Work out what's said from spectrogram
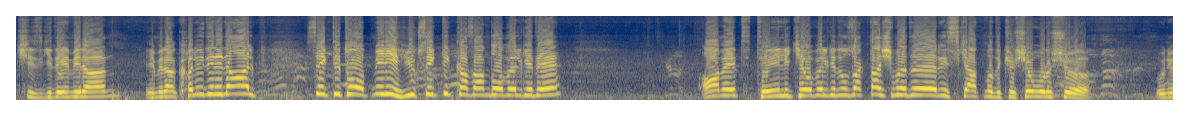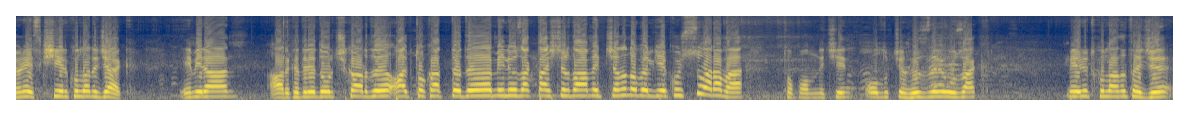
Çizgide Emirhan. Emirhan kale denedi Alp. Sekti top. Melih yükseklik kazandı o bölgede. Ahmet tehlike o bölgeden uzaklaşmadı. Riske atmadı köşe vuruşu. Union Eskişehir kullanacak. Emirhan arka direğe doğru çıkardı. Alp tokatladı. Melih uzaklaştırdı. Ahmet Can'ın o bölgeye koşusu var ama top onun için oldukça hızlı ve uzak. Mevlüt kullandı tacı.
